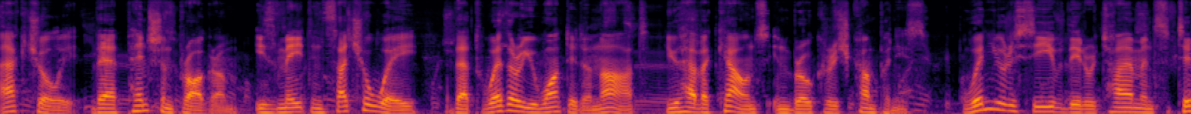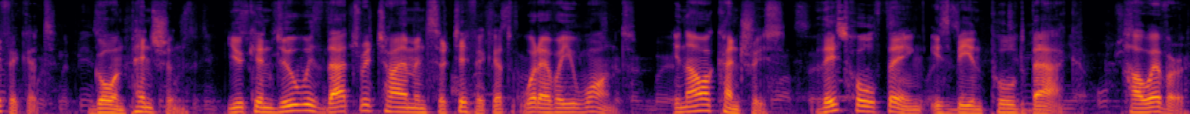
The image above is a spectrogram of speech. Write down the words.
Actually, their pension program is made in such a way that whether you want it or not, you have accounts in brokerage companies. When you receive the retirement certificate, go on pension, you can do with that retirement certificate whatever you want. In our countries, this whole thing is being pulled back. However,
